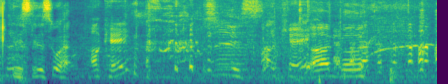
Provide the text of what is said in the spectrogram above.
Can you see the sweat? Okay. Jeez. okay. Unbelievable.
